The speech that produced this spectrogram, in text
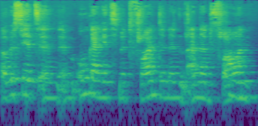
Aber bist du jetzt in, im Umgang jetzt mit Freundinnen und anderen Frauen mhm.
